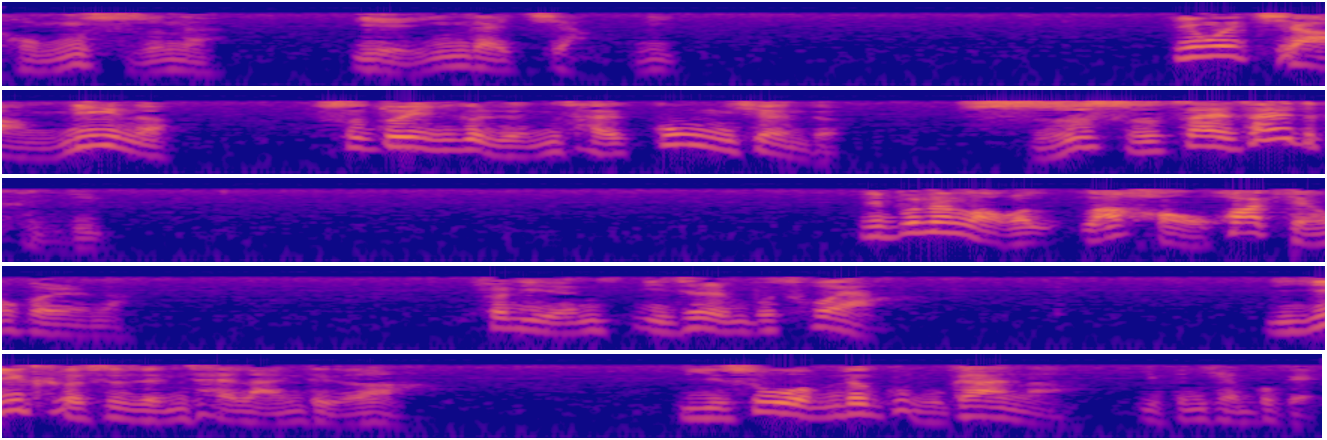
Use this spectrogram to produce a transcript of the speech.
同时呢，也应该奖励。因为奖励呢，是对一个人才贡献的实实在在的肯定。你不能老拿好话填活人了，说你人你这人不错呀，你可是人才难得啊，你是我们的骨干呐，一分钱不给，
